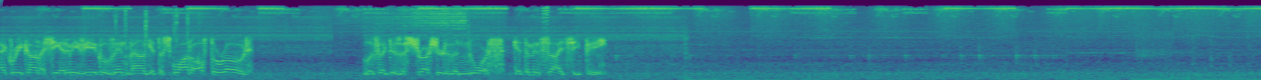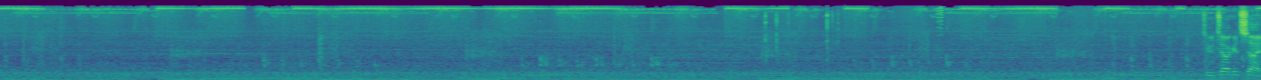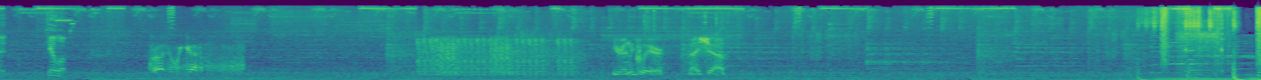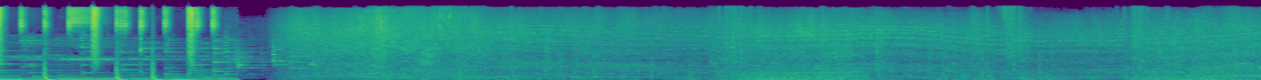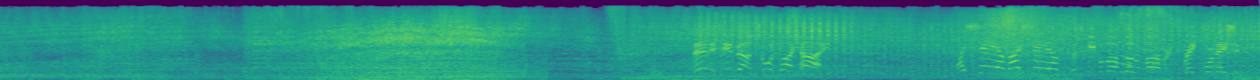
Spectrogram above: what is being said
TAC Recon, I see enemy vehicles inbound. Get the squad off the road. Looks like there's a structure to the north. Get them inside, CP. Two targets sighted. Kill them. Roger, we got him. You're in the clear. Nice job. Off those bombers. Break formation.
